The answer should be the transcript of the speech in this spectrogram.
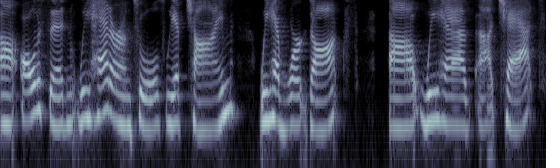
Uh, all of a sudden, we had our own tools. We have Chime, we have WorkDocs, uh, we have uh, Chat,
